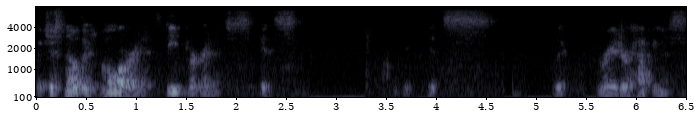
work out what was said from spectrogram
but just know there's more and it's deeper and it's it's it's the greater happiness.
